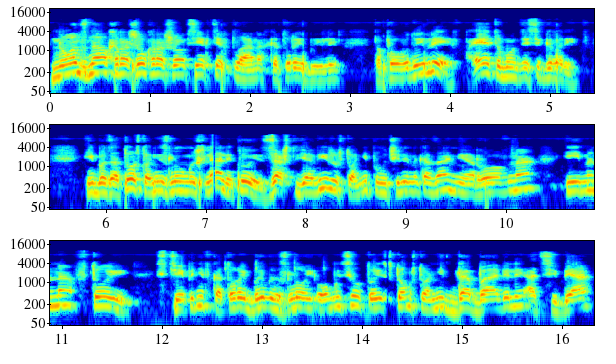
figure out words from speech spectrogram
Но он знал хорошо-хорошо о всех тех планах, которые были по поводу евреев. Поэтому он здесь и говорит. Ибо за то, что они злоумышляли, то есть за что я вижу, что они получили наказание ровно именно в той степени, в которой был их злой умысел, то есть в том, что они добавили от себя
